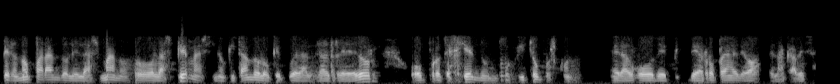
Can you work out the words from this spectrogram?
pero no parándole las manos o las piernas, sino quitando lo que pueda alrededor o protegiendo un poquito pues con algo de, ropa debajo de la cabeza.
